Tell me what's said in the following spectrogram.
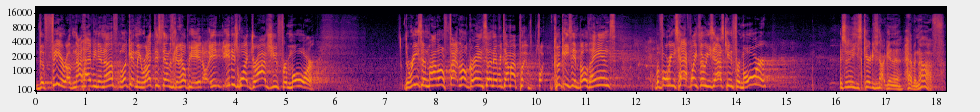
the fear of not having enough, look at me, write this down, it's gonna help you. It, it, it is what drives you for more. The reason my little fat little grandson, every time I put cookies in both hands, before he's halfway through, he's asking for more, is he's scared he's not gonna have enough.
